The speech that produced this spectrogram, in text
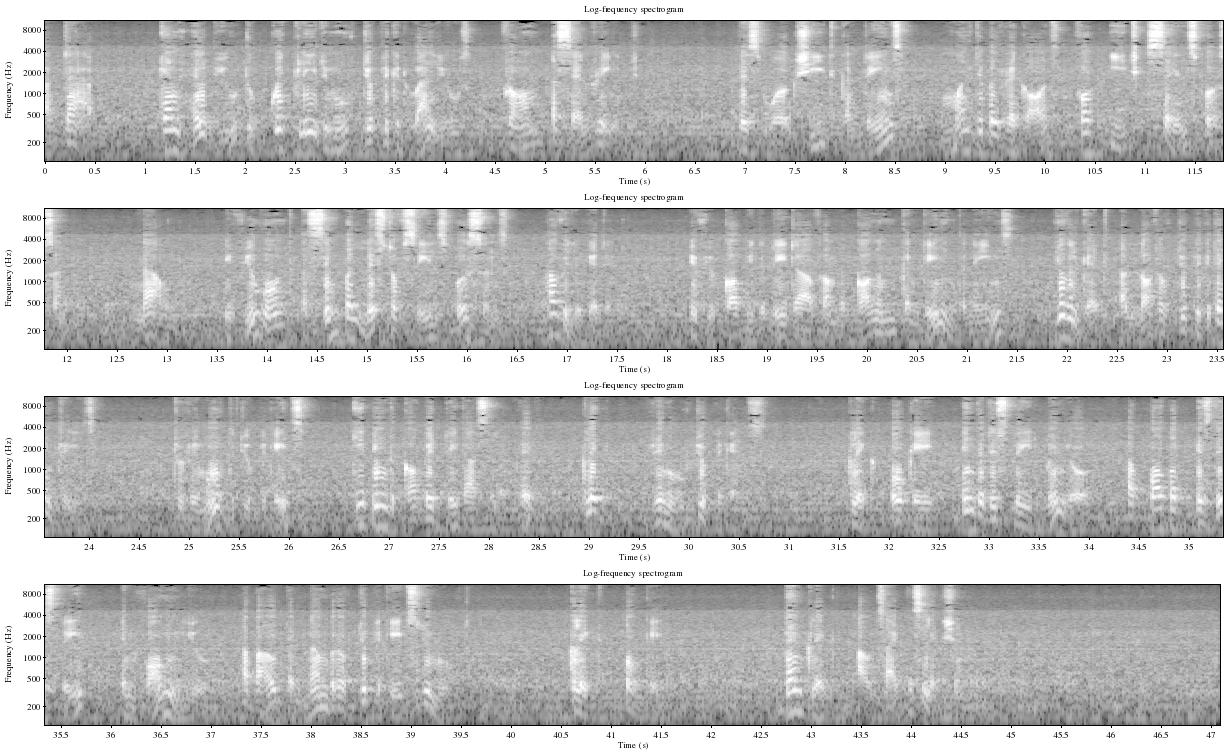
Data tab can help you to quickly remove duplicate values from a cell range. This worksheet contains multiple records for each salesperson. Now, if you want a simple list of salespersons, how will you get it? If you copy the data from the column containing the names, you will get a lot of duplicate entries. To remove the duplicates, keeping the copied data selected, click Remove Duplicates. Click OK in the displayed window. A pop-up is displayed informing you about the number of duplicates removed. Click OK. Then click outside the selection.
